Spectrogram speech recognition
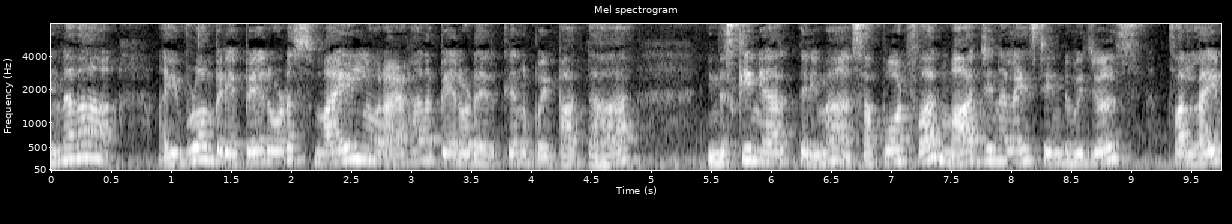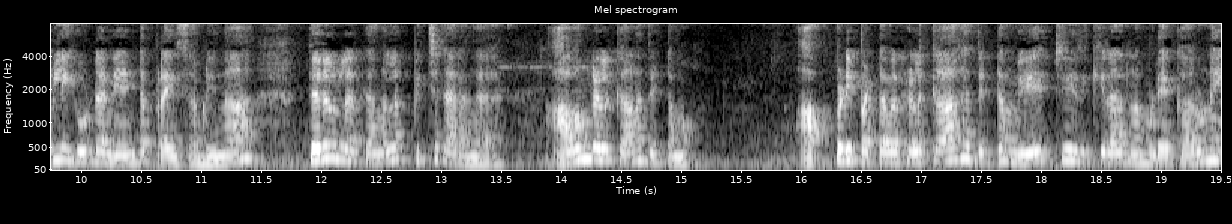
என்னதான் இவ்வளோ பெரிய பேரோட ஸ்மைல்னு ஒரு அழகான பேரோட இருக்குன்னு போய் பார்த்தா இந்த ஸ்கீம் யாருக்கு தெரியுமா? Support for marginalised individuals for livelihood and enterprise அப்படின்னா தெருவில் இருக்காங்கல்ல பிச்சைக்காரங்க அவங்களுக்கான திட்டமா? அப்படிப்பட்டவர்களுக்காக திட்டம் ஏற்றி இருக்கிறார் நம்முடைய கருணை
